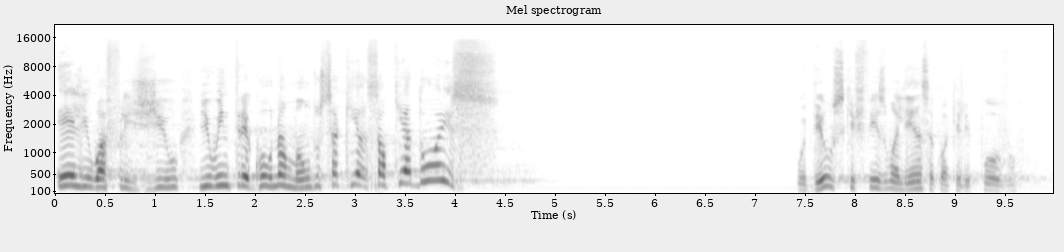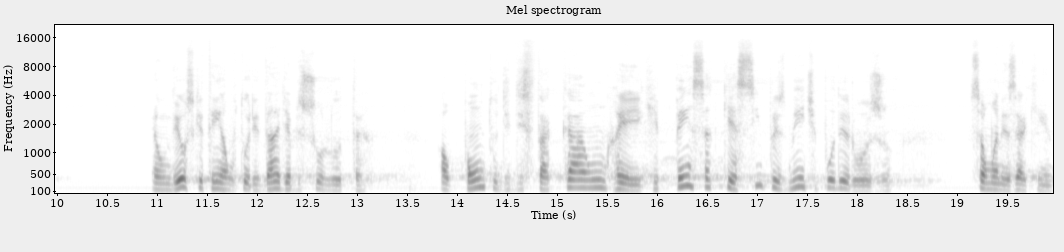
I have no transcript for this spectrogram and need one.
ele o afligiu e o entregou na mão dos salqueadores. O Deus que fez uma aliança com aquele povo é um Deus que tem autoridade absoluta, ao ponto de destacar um rei que pensa que é simplesmente poderoso, Salmaneser V.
